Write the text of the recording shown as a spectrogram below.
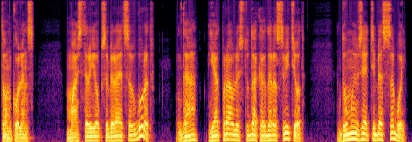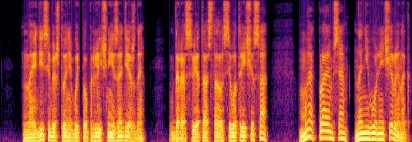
Том Коллинз. Мастер Йоб собирается в город? Да, я отправлюсь туда, когда рассветет. Думаю взять тебя с собой. Найди себе что-нибудь поприличнее из одежды. До рассвета осталось всего три часа. мы отправимся на невольничий рынок.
